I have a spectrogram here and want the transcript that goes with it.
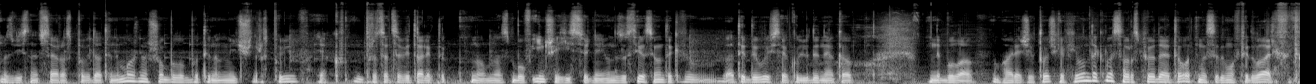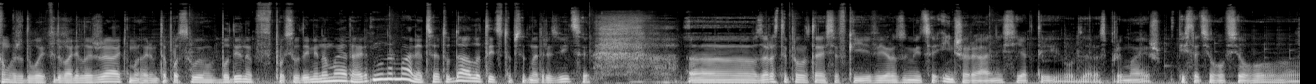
звісно, все розповідати не можна, що було, бо ти нам ніч розповів. Як про це це Віталік, так ну, у нас був інший гість сьогодні, і вони зустрілися, він так, а ти дивишся, як у людини, яка не була в гарячих точках, і він так весело розповідає, та от ми сидимо в підвалі, там вже двоє в підвалі лежать, ми говоримо, та посуємо в будинок, посюди міномет. Говорять, ну нормально, це туди летить, 150 метрів звідси. Е, зараз ти повертаєшся в Київ. Я розумію, це інша реальність, як ти от зараз приймаєш після цього всього. Е,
